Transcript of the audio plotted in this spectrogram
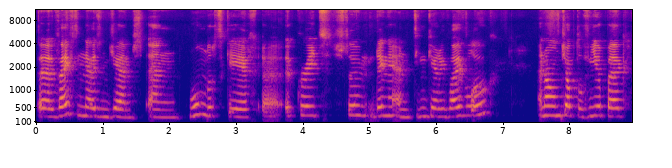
eh 15.000 gems en 100 keer eh, upgrade dingen en 10 keer revival ook. En dan chapter 4 pack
